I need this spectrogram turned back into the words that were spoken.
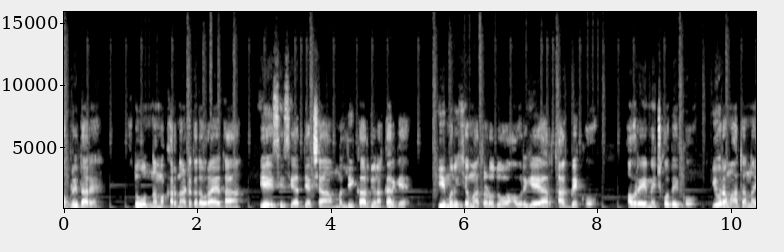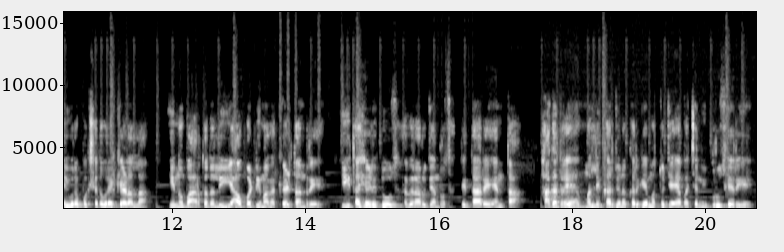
ಒಬ್ಬರಿದ್ದಾರೆ ಅದು ನಮ್ಮ ಕರ್ನಾಟಕದವರಾದ ಎ ಐ ಸಿ ಸಿ ಅಧ್ಯಕ್ಷ ಮಲ್ಲಿಕಾರ್ಜುನ ಖರ್ಗೆ. ಈ ಮನುಷ್ಯ ಮಾತಾಡೋದು ಅವರಿಗೆ ಅರ್ಥ ಆಗಬೇಕು, ಅವರೇ ಮೆಚ್ಕೋಬೇಕು. ಇವರ ಮಾತನ್ನ ಇವರ ಪಕ್ಷದವರೇ ಕೇಳಲ್ಲ. ಇನ್ನು ಭಾರತದಲ್ಲಿ ಯಾವ ಬಡ್ಡಿ ಮಗ ಕೇಳ್ತಾನ್ರಿ? ಈತ ಹೇಳಿದ್ದು ಸಾವಿರಾರು ಜನರು ಸತ್ತಿದ್ದಾರೆ ಅಂತ. ಹಾಗಾದ್ರೆ ಮಲ್ಲಿಕಾರ್ಜುನ ಖರ್ಗೆ ಮತ್ತು ಜಯ ಬಚ್ಚನ್ ಇಬ್ರು ಸೇರಿ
